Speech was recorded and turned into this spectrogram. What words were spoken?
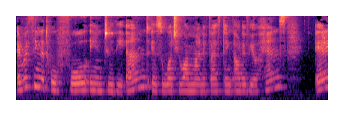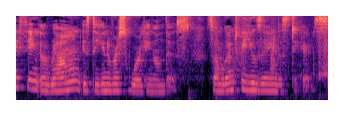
everything that will fall into the end is what you are manifesting out of your hands. Anything around is the universe working on this. So I'm going to be using the stickers.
